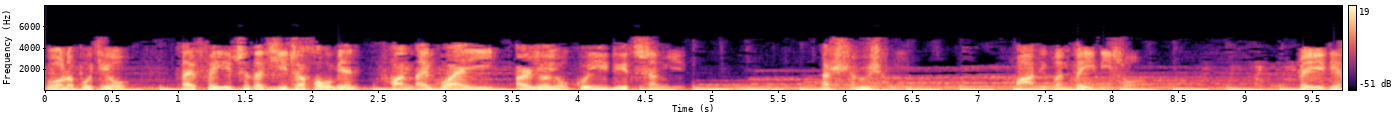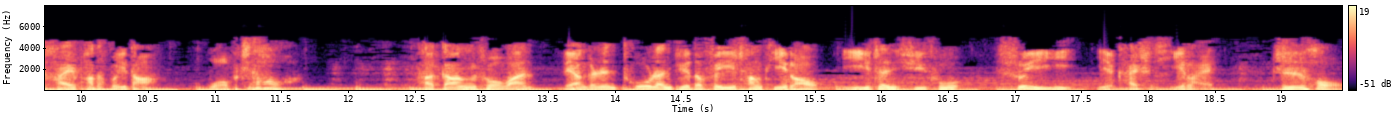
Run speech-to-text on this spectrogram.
过了不久，在飞驰的汽车后面传来怪异而又有规律的声音。那什么声音？巴尼问贝蒂说。贝蒂害怕的回答：“我不知道啊。”他刚说完，两个人突然觉得非常疲劳，一阵虚脱，睡意也开始袭来，之后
